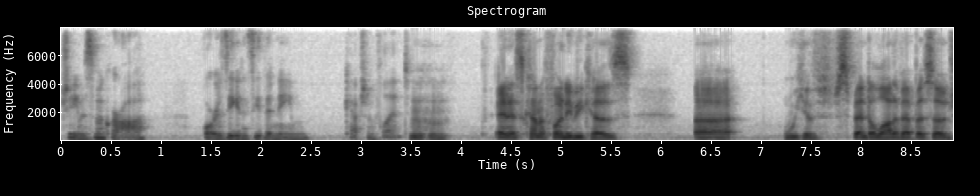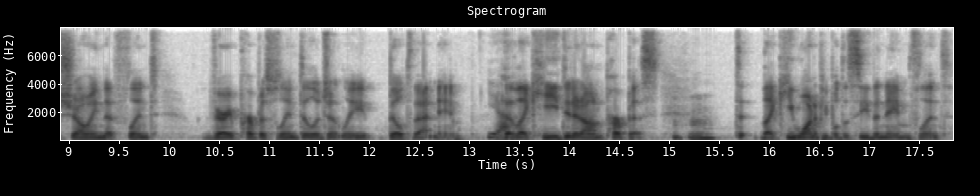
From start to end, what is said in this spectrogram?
james mcgraw or is he gonna see the name captain flint And it's kind of funny because uh, we have spent a lot of episodes showing that Flint very purposefully and diligently built that name. Yeah. That like he did it on purpose. Mm-hmm. To, like he wanted people to see the name Flint.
